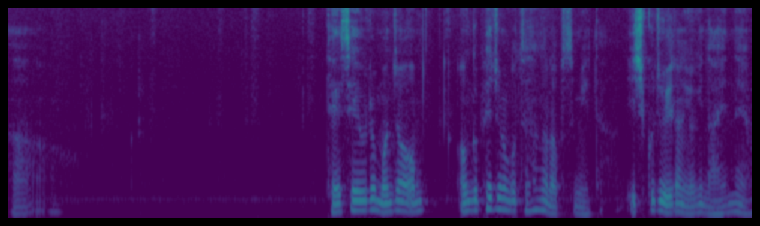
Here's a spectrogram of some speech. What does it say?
아, 대세율을 먼저 엄, 언급해 주는 것도 상관없습니다. 29조 1항 여기 나 있네요.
